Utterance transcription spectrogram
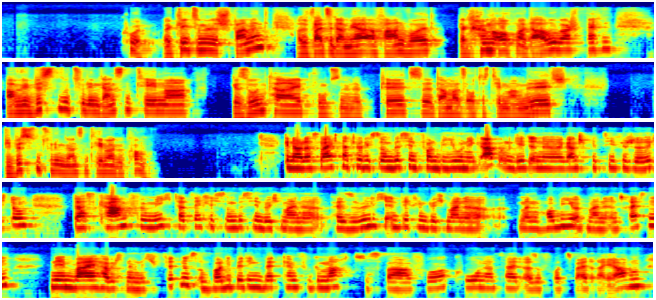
Cool. Klingt zumindest spannend. Also falls ihr da mehr erfahren wollt, dann können wir auch mal darüber sprechen. Aber wie bist du zu dem ganzen Thema Gesundheit, funktionelle Pilze, damals auch das Thema Milch? Wie bist du zu dem ganzen Thema gekommen? Genau, das weicht natürlich so ein bisschen von Bionik ab und geht in eine ganz spezifische Richtung. Das kam für mich tatsächlich so ein bisschen durch meine persönliche Entwicklung, durch meine, mein Hobby und meine Interessen. Nebenbei habe ich nämlich Fitness- und Bodybuilding-Wettkämpfe gemacht. Das war vor Corona-Zeit, also vor zwei, drei Jahren.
